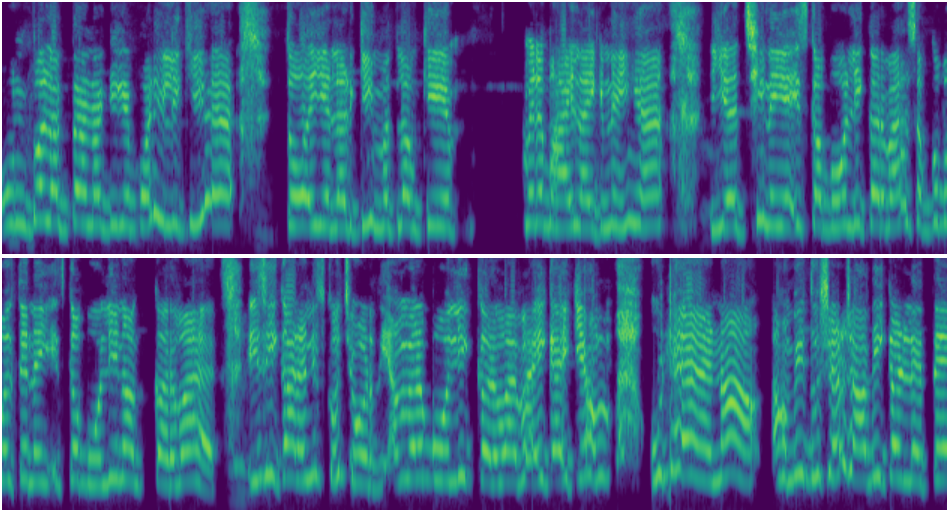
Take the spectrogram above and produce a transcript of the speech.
उनको लगता है ना कि ये पढ़ी लिखी है। तो ये लड़की मतलब कि मेरे भाई लाइक नहीं है। ये अच्छी नहीं है। इसका बोली करवा है। सबको बोलते नहीं, इसका बोली ना करवा है। इसी कारण इसको छोड़ दिया। मेरा बोली करवा है भाई। कहे कि हम उठे हैं ना, हम भी दूसरा शादी कर लेते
